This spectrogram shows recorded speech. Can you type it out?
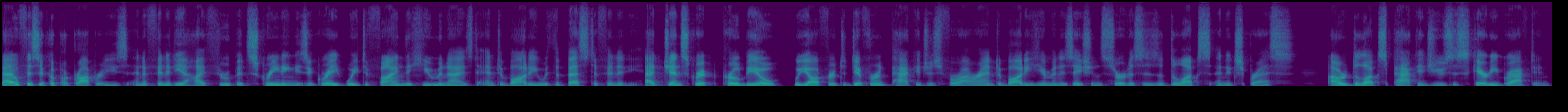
biophysical properties, and affinity high throughput screening is a great way to find the humanized antibody with the best affinity. At GenScript ProBio, we offer two different packages for our antibody humanization services of Deluxe and Express. Our Deluxe package uses scarcity grafting,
